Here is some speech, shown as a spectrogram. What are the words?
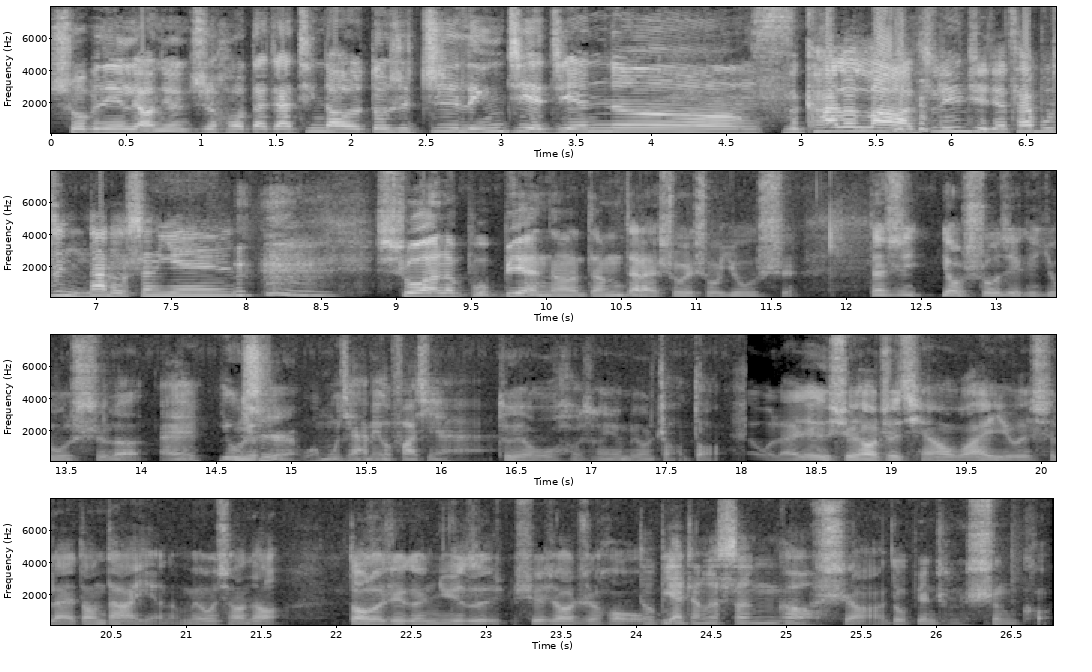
说不定两年之后，大家听到的都是志玲姐姐呢。死开了啦！志玲姐姐才不是你那种声音。说完了不变呢，咱们再来说一说优势。但是要说这个优势了，哎，优势我目前还没有发现。对啊，我好像也没有找到。在我来这个学校之前啊，我还以为是来当大爷呢，没有想到到了这个女子学校之后，都变成了牲口。是啊，都变成了牲口。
